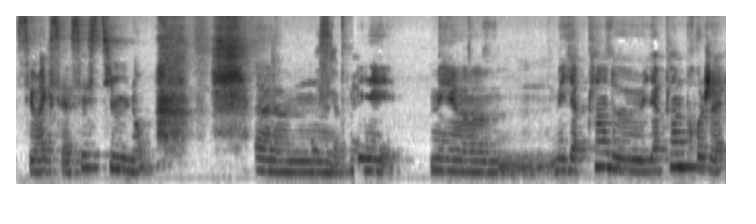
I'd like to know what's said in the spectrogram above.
c'est vrai que c'est assez stimulant. euh, mais mais euh, mais il y a plein de il y a plein de projets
